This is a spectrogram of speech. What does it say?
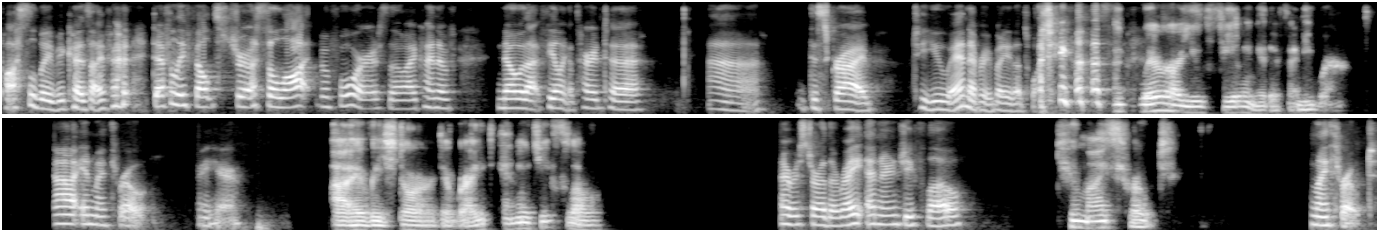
possibly because I've definitely felt stressed a lot before. So I kind of know that feeling. It's hard to uh, describe to you and everybody that's watching us. And where are you feeling it, if anywhere? Uh, in my throat, right here. I restore the right energy flow I restore the right energy flow to my throat. my throat.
